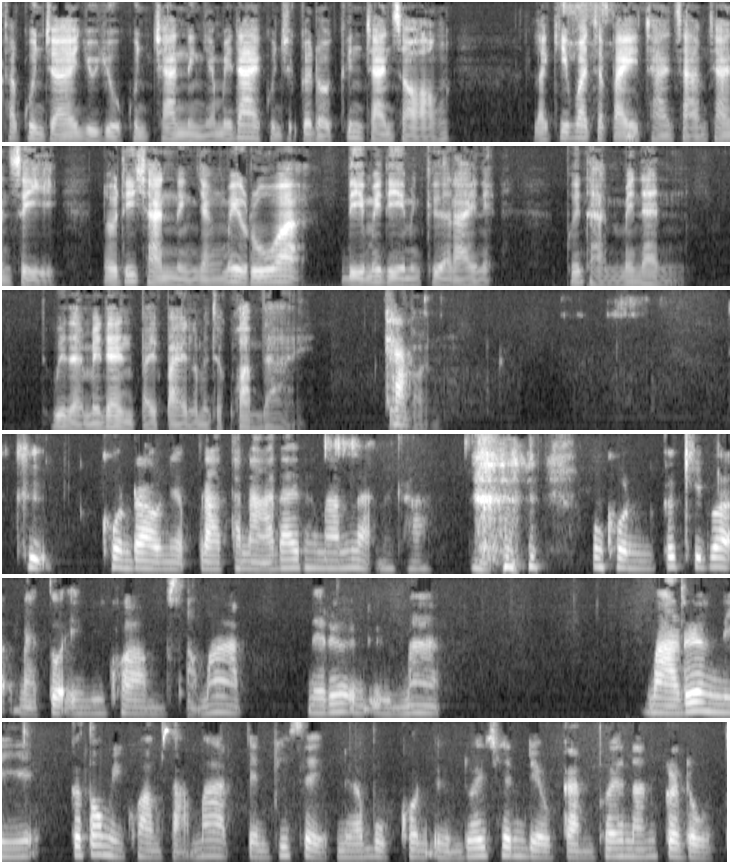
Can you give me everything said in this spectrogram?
ถ้าคุณจะอยู่ๆคุณฌานหนึ่งยังไม่ได้คุณจะกระโดดขึ้นฌานสองแล้วคิดว่าจะไปฌานสามฌานสี่โดยที่ฌานหนึ่งยังไม่รู้ว่าดีไม่ดีมันคืออะไรเนี่ย พื้นฐานไม่แน่น พื้นฐานไม่แน่นไปไปแล้วมันจะคว่ำได้ค่ะคือคนเราเนี่ยปรารถนาได้ทั้งนั้นแหละนะคะบางคนก็คิดว่าแหมตัวเองมีความสามารถในเรื่องอื่น ๆมาก มาเรื่องนี้ก็ต้องมีความสามารถเป็นพิเศษเหนือบุคคลอื่นด้วยเช่นเดียวกัน เพราะฉะนั้นกระโดดไป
